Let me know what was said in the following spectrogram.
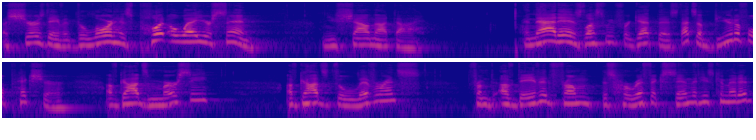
assures David, The Lord has put away your sin, and you shall not die. And that is, lest we forget this, that's a beautiful picture of God's mercy, of God's deliverance from, of David from this horrific sin that he's committed.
